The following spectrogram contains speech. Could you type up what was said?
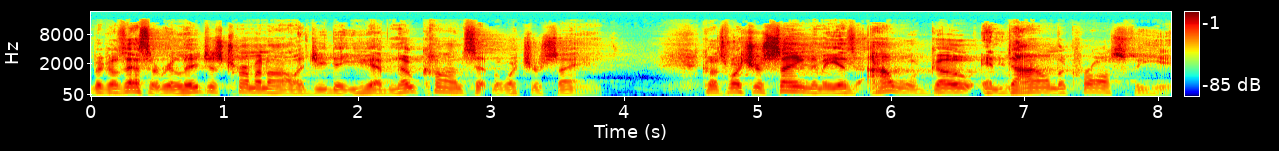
because that's a religious terminology that you have no concept of what you're saying. Because what you're saying to me is, I will go and die on the cross for you.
